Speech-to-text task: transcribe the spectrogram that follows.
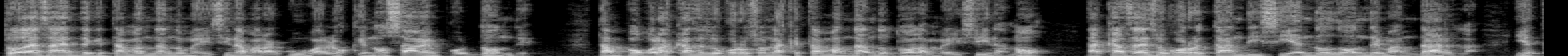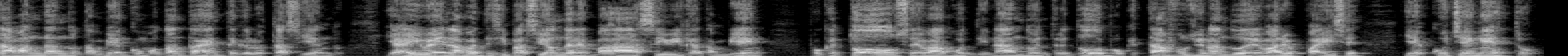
Toda esa gente que está mandando medicina para Cuba, los que no saben por dónde. Tampoco las casas de socorro son las que están mandando todas las medicinas, no. Las casas de socorro están diciendo dónde mandarla y está mandando también como tanta gente que lo está haciendo. Y ahí ven la participación de la embajada cívica también, porque todo se va coordinando entre todos, porque está funcionando de varios países. Y escuchen esto,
